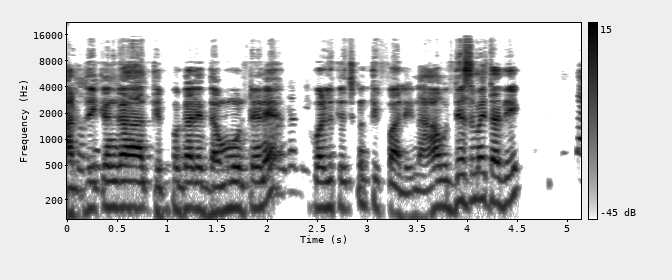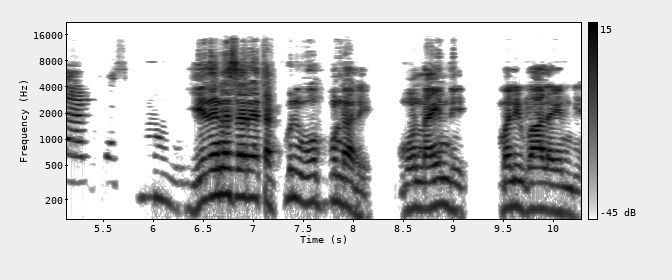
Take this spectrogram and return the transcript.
ఆర్థికంగా తిప్పగలి దమ్ము ఉంటేనే బళ్ళు తెచ్చుకొని తిప్పాలి. నా ఉద్దేశం అయితే అది ఏదైనా సరే తట్టుకుని ఓపుకుండాలి మొన్న అయింది మళ్ళీ ఇవాళ అయింది.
